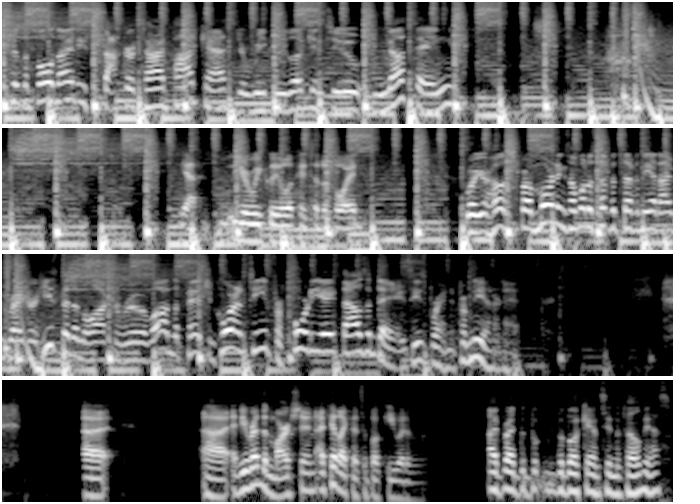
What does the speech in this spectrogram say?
Welcome to the Full 90s Soccer Time Podcast, your weekly look into nothing. Yeah, your weekly look into the void. We're your hosts from Mornings on 1077 The End. I'm Gregor. He's been in the locker room, on the pitch, and quarantined for 48,000 days. He's Brandon from the internet. Uh, uh, have you read The Martian? I feel like that's a book you would have. I've read the, the book and seen the film, yes.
